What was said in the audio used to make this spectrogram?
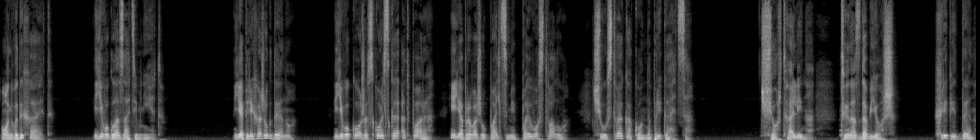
Он выдыхает. Его глаза темнеют. Я перехожу к Дэну. Его кожа скользкая от пара, и я провожу пальцами по его стволу, чувствуя, как он напрягается. «Чёрт, Алина, ты нас добьёшь!» — хрипит Дэн.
